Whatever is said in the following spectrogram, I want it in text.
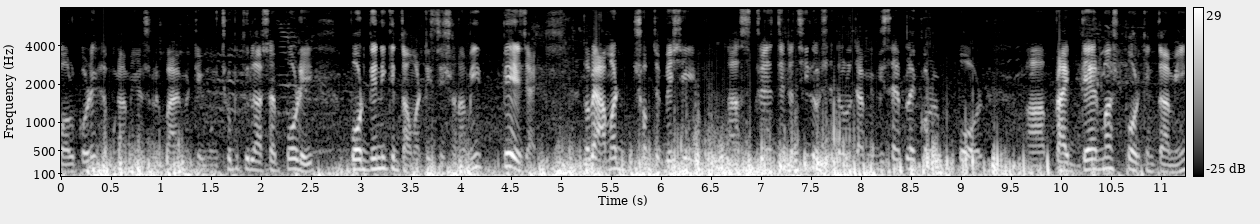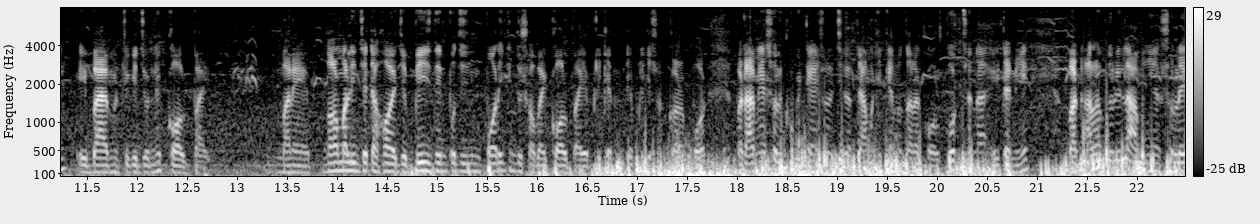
কল করে এবং আমি আসলে বায়োমেট্রিক এবং ছবি তুলে আসার পরেই, পরদিনই কিন্তু আমার ডিসিশন আমি পেয়ে যাই। তবে আমার সবচেয়ে বেশি স্ট্রেস যেটা ছিল সেটা হলো যে আমি ভিসা অ্যাপ্লাই করার পর প্রায় দেড় মাস পর কিন্তু আমি এই বায়োমেট্রিকের জন্য কল পাই। মানে নর্মালি যেটা হয় যে বিশ দিন, পঁচিশ দিন পরে কিন্তু সবাই কল পায় অ্যাপ্লিকেশন করার পর। বাট আমি আসলে খুবই টেনশনে ছিলাম যে আমাকে কেন তারা কল করছে না, এটা নিয়ে। বাট আলহামদুলিল্লাহ আমি আসলে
